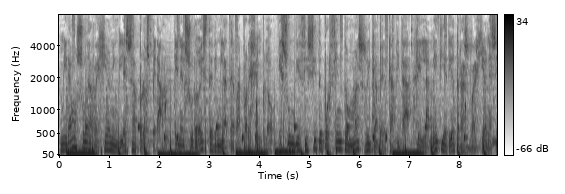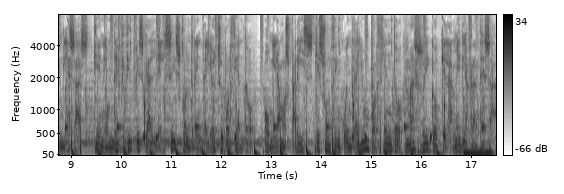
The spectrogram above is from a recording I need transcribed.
Miramos una región inglesa próspera. En el suroeste de Inglaterra, por ejemplo, es un 17% más rica per cápita que la media de otras regiones inglesas. Tiene un déficit fiscal del 6,38%. O miramos París, que es un 51% más rico que la media francesa.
